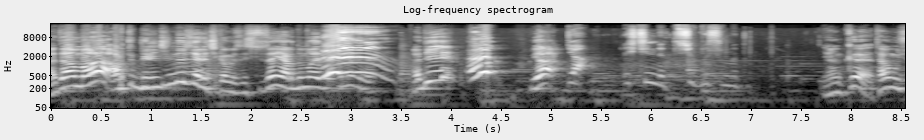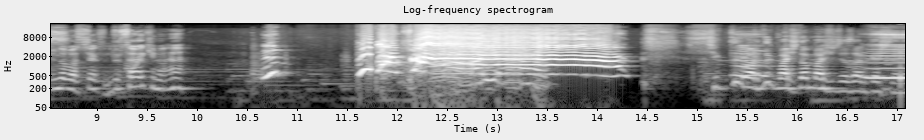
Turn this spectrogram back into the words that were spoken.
Hadi ama artık birincinin de üzerine çıkamıyorsun. İstiyorsan yardıma edebilirim. Hadi. Ya Ya şimdi tuşa basamadım. Yankı tam ucunda basacaksın. Dur sakin ol. Heh. Çıktı artık baştan başlayacağız arkadaşlar.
